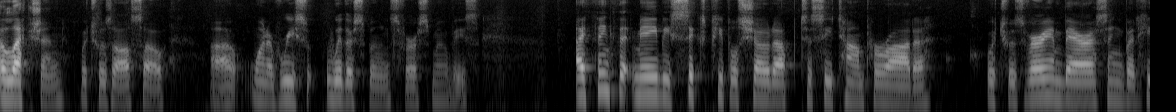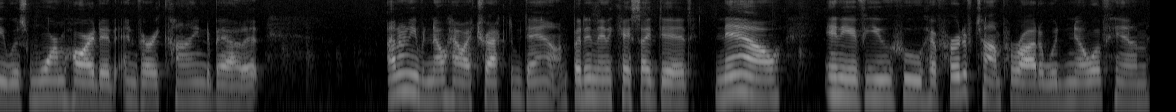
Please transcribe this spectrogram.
Election, which was also uh, one of Reese Witherspoon's first movies. I think that maybe six people showed up to see Tom Perrotta, which was very embarrassing, but he was warm hearted and very kind about it. I don't even know how I tracked him down, but in any case, I did. Now, any of you who have heard of Tom Perrotta would know of him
